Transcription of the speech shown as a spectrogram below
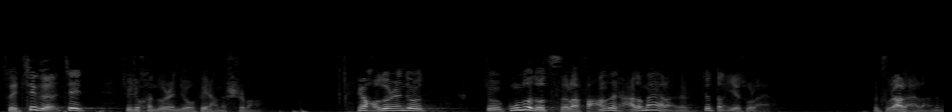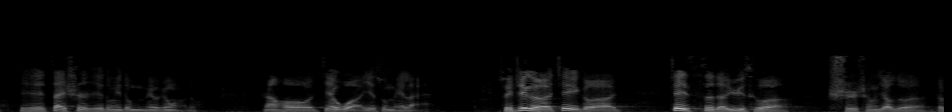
所以这个这就就很多人就非常的失望，因为好多人就就工作都辞了，房子啥都卖了，就就等耶稣来了，主要来了对吧？这些在世的这些东西都没有用了对吧？然后结果耶稣没来，所以这个这个这次的预测史称叫做 The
